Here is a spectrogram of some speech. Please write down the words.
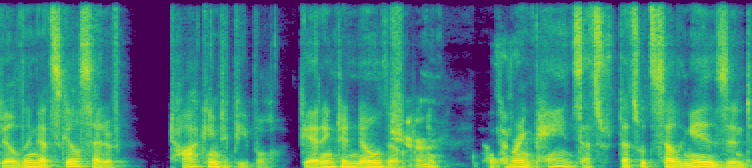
building that skill set of talking to people, getting to know them, Sure. uncovering pains, that's that's what selling is. And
